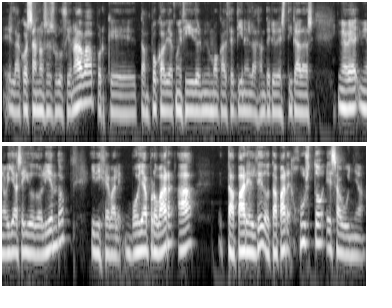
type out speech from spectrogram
eh, la cosa no se solucionaba porque tampoco había coincidido el mismo calcetín en las anteriores tiradas y me había, me había seguido doliendo y dije, vale, voy a probar a tapar el dedo, tapar justo esa uña,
